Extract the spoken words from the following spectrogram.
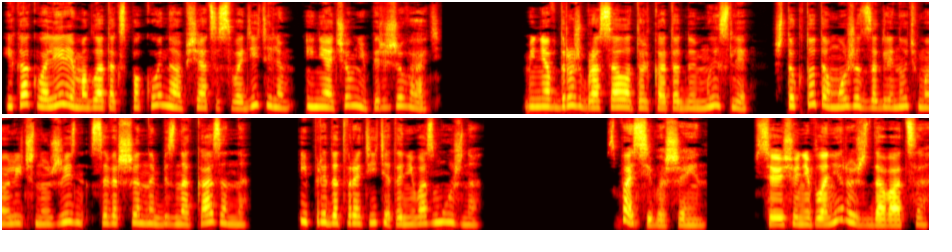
И как Валерия могла так спокойно общаться с водителем и ни о чем не переживать? Меня в дрожь бросало только от одной мысли, что кто-то может заглянуть в мою личную жизнь совершенно безнаказанно и предотвратить это невозможно. «Спасибо, Шейн. Все еще не планируешь сдаваться?»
